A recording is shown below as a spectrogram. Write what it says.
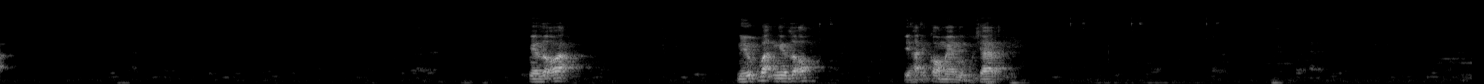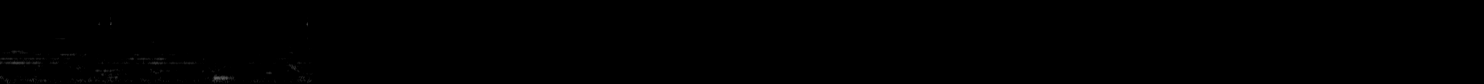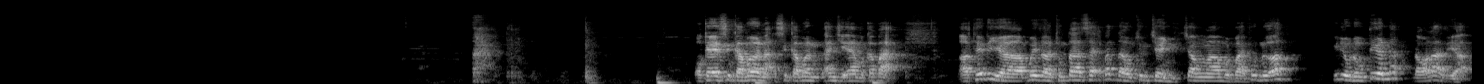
Nghe rõ ạ. Nếu các bạn nghe rõ thì hãy comment vào ô chat ạ. Ok xin cảm ơn ạ. Xin cảm ơn anh chị em và các bạn. À, thế thì à, bây giờ chúng ta sẽ bắt đầu chương trình trong à, một vài phút nữa. Cái điều đầu tiên đó, đó là gì ạ?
